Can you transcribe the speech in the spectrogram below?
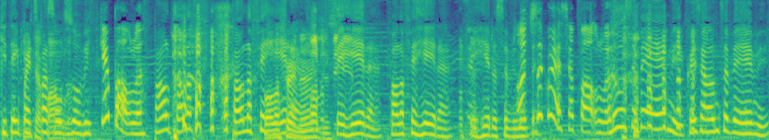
que tem que é participação Paula? dos ouvintes. Quem é Paula? Paula, Paula, Paula Ferreira. Fernandes. Ferreira. Paula Ferreira. Ferreira, sobrenome Onde você conhece a Paula? No CBM, conheci ela no CBM.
